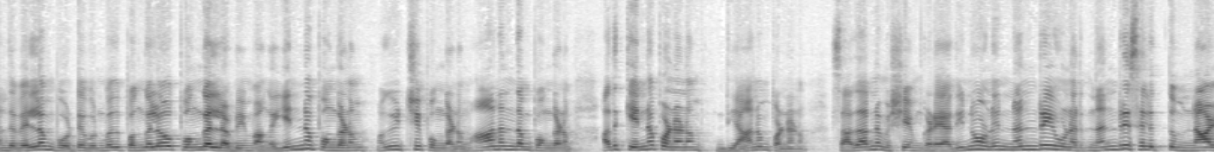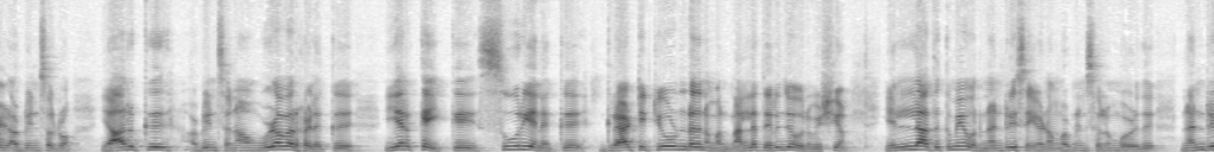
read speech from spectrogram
அந்த வெல்லம் போட்டு வரும்போது பொங்கலோ பொங்கல் அப்படிம்பாங்க. என்ன பொங்கணும்? மகிழ்ச்சி பொங்கணும் ஆனந்தம் பொங்கணும். அதுக்கு என்ன பண்ணணும்? தியானம் பண்ணணும். சாதாரண விஷயம் கிடையாது. இன்னொன்று நன்றி உணர் நன்றி செலுத்தும் நாள் அப்படின்னு சொல்கிறோம் யாருக்கு அப்படின்னு சொன்னால் உழவர்களுக்கு இயற்கைக்கு சூரியனுக்கு கிராட்டிடியூடுன்றது நமக்கு நல்லா தெரிஞ்ச ஒரு விஷயம். எல்லாத்துக்குமே ஒரு நன்றி செய்யணும் அப்படின்னு சொல்லும் பொழுது நன்றி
